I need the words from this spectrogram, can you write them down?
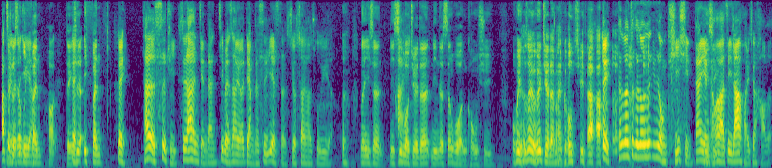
啊，这个是一分，好，等于是一分。对，它有四题，所以它很简单，基本上有两个是 yes 的就算要注意了。嗯，那医生，你是否觉得您的生活很空虚？我们有时候也会觉得蛮空虚的、啊。对，他说这个都是一种提醒，当然也赶快把自己拉回来就好了。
